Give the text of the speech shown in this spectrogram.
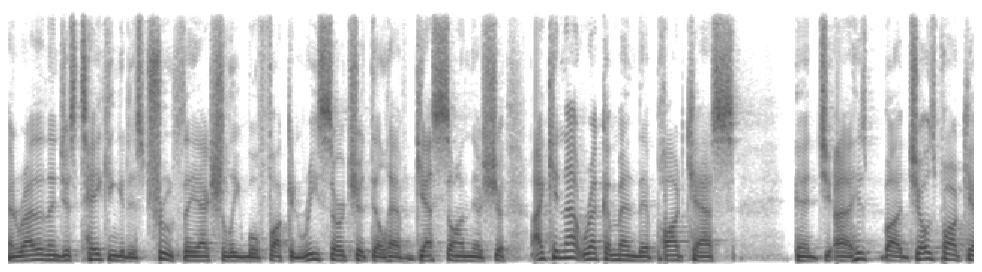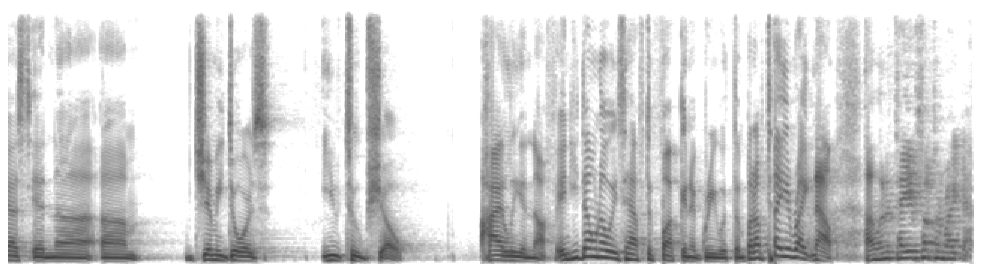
and rather than just taking it as truth, they actually will fucking research it. They'll have guests on their show. I cannot recommend their podcasts and uh, his uh, Joe's podcast and uh, um, Jimmy Dore's YouTube show highly enough. And you don't always have to fucking agree with them. But I'll tell you right now, I'm going to tell you something right now.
